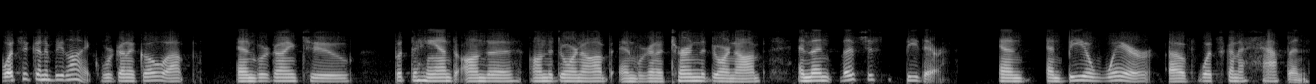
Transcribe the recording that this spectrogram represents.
what's it going to be like? We're going to go up and we're going to put the hand on the on the doorknob and we're going to turn the doorknob and then let's just be there and and be aware of what's going to happen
